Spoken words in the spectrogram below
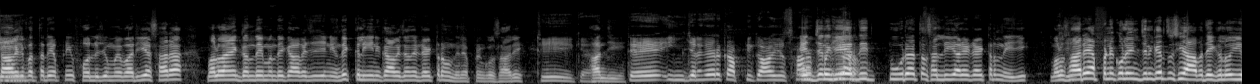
ਕਾਗਜ਼ ਪੱਤਰ ਦੀ ਆਪਣੀ ਫੁੱਲ ਜ਼ਿੰਮੇਵਾਰੀ ਹੈ ਸਾਰਾ। ਮਤਲਬ ਐ ਗੰਦੇ ਮੰਦੇ ਕਾਗਜ਼ ਜੇ ਨਹੀਂ ਹੁੰਦੇ ਕਲੀਨ ਕਾਗਜ਼ਾਂ ਦੇ ਟਰੈਕਟਰ ਹੁੰਦੇ ਨੇ ਆਪਣੇ ਕੋਲ ਸਾਰੇ। ਠੀਕ ਹੈ। ਹਾਂਜੀ। ਤੇ ਇੰਜਨ ਗੇਅਰ ਕਾਪੀ ਕਾਗਜ਼ ਸਾਰਾ ਇੰਜਨ ਗੇਅਰ ਦੀ ਪੂਰਾ ਤਸੱਲੀ ਵਾਲੇ ਟਰੈਕਟਰ ਨੇ ਜੀ। ਮਤਲਬ ਸਾਰੇ ਆਪਣੇ ਕੋਲ ਇੰਜਨ ਗੇਅਰ ਤੁਸੀਂ ਆਪ ਦੇਖ ਲਓ ਜੀ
